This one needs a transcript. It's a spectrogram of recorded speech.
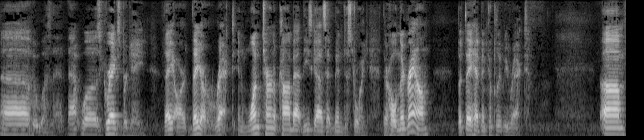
uh, who was that? That was Gregg's brigade. They are they are wrecked. In one turn of combat, these guys have been destroyed. They're holding their ground, but they have been completely wrecked. Um,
